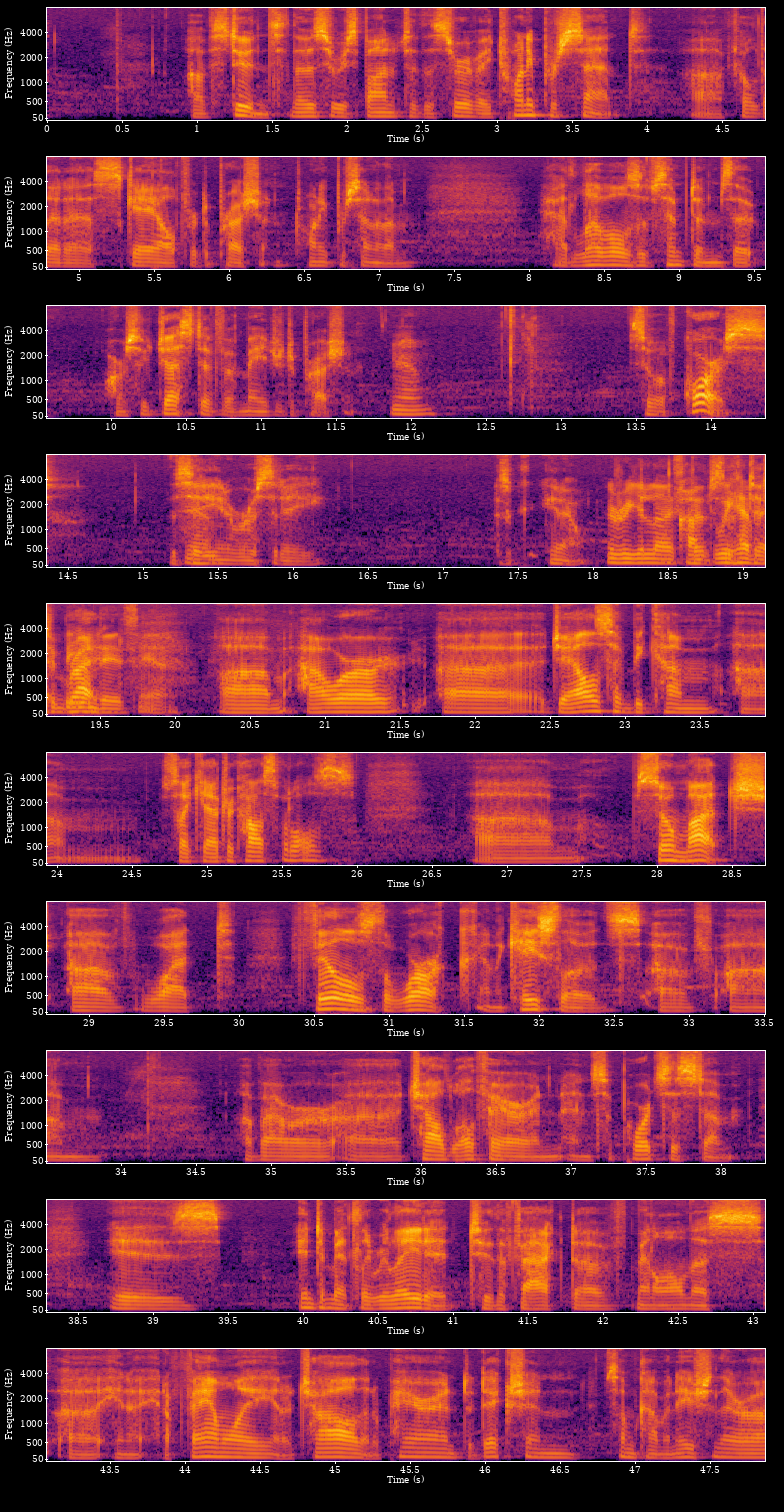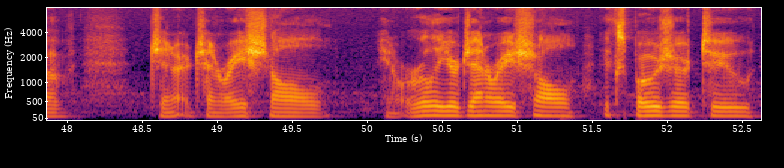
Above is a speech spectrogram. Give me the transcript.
of students. And those who responded to the survey, 20% uh, filled out a scale for depression. 20% of them had levels of symptoms that are suggestive of major depression. yeah. So of course, the city Yeah. university is, you know, You realize that we have ta- to be right. in this. Yeah. um, our uh, jails have become um, psychiatric hospitals. Um, so much of what fills the work and the caseloads of um, of our uh, child welfare and, and support system is intimately related to the fact of mental illness uh, in, a, in a family, in a child, in a parent, addiction, some combination thereof, gener- generational, you know, earlier generational exposure to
